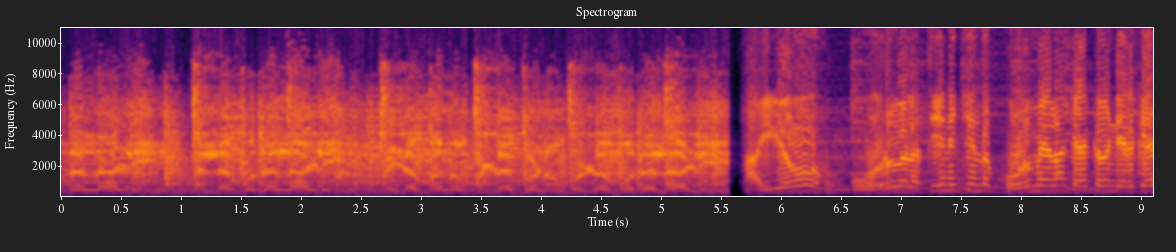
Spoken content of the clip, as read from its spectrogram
முதலாளி நல்ல முதலாளி வெள்ள மனம் பிள்ள குணம் உள்ள முதலாளி. ஐயோ ஒருவேளை தீனிக்கு இந்த கொடுமையெல்லாம் கேட்க வேண்டியிருக்கு.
